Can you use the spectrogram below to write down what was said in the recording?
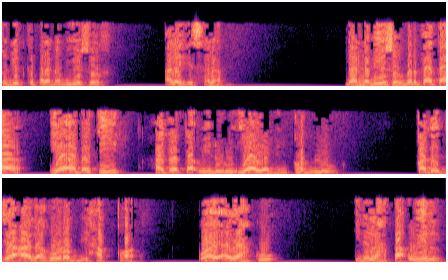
sujud kepada Nabi Yusuf alaihissalam. Dan Nabi Yusuf berkata, Ya abati, hadha ta'wilu ru'yaya min qablu Qad ja'alahu rabbi haqqa. Wahai ayahku, inilah takwil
